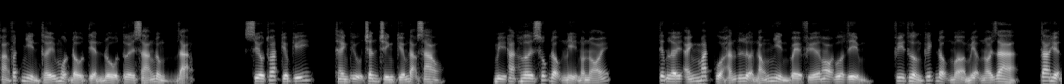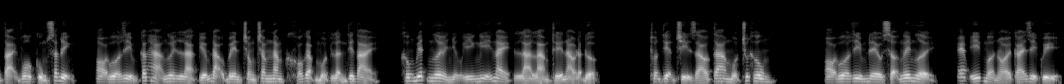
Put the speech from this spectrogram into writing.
phảng phất nhìn thấy một đầu tiền đồ tươi sáng đồng dạng. Siêu thoát kiếm kỹ, thành tựu chân chính kiếm đạo sao? Mỹ hạt hơi xúc động nhỉ, nó nói. Tiếp lấy ánh mắt của hắn lửa nóng nhìn về phía họ ưa dìm, phi thường kích động mở miệng nói ra, ta hiện tại vô cùng xác định, họ ưa dìm các hạ ngươi là kiếm đạo bên trong trăm năm khó gặp một lần thiên tài, không biết ngươi những ý nghĩ này là làm thế nào đạt được. Thuận tiện chỉ giáo ta một chút không? Họ ưa dìm đều sợ ngây người fim mở nói cái gì quỷ?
